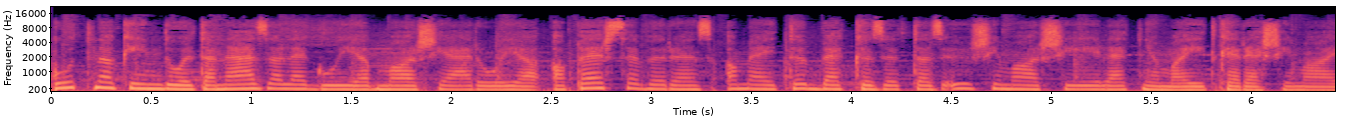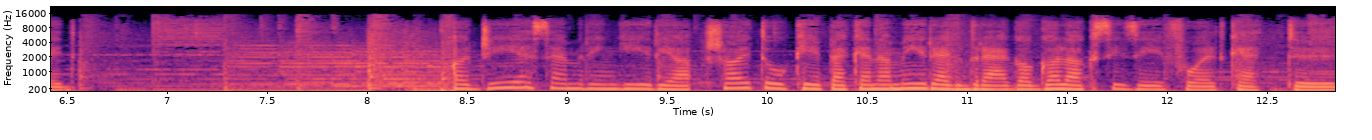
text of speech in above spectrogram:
Útnak indult a NASA legújabb marsjárója, a Perseverance, amely többek között az ősi marsi életnyomait keresi majd. A GSM Ring írja, sajtóképeken a méregdrága Galaxy Z Fold 2.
